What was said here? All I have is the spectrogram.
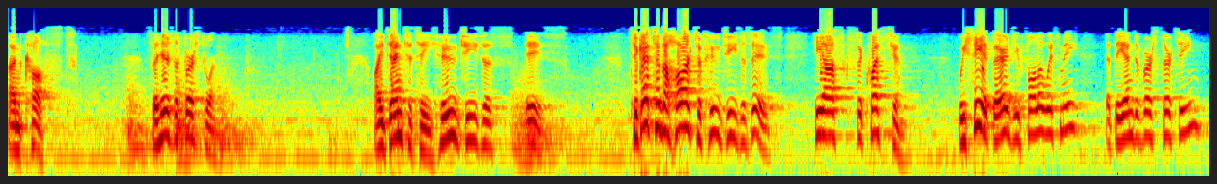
and cost. So here's the first one identity, who Jesus is. To get to the heart of who Jesus is, he asks a question. We see it there. Do you follow with me at the end of verse 13?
